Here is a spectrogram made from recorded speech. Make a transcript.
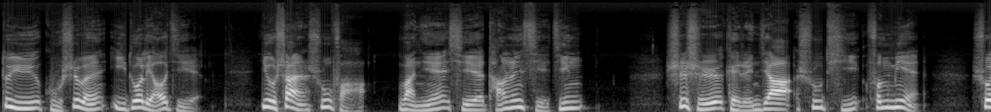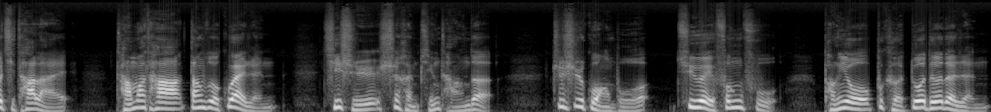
对于古诗文亦多了解，又善书法。晚年写唐人写经，时时给人家书题封面。说起他来，常把他当作怪人，其实是很平常的，知识广博、趣味丰富、朋友不可多得的人。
